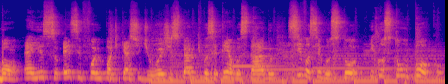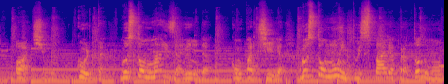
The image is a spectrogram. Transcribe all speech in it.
Bom, é isso. Esse foi o podcast de hoje. Espero que você tenha gostado. Se você gostou e gostou um pouco, ótimo. Curta. Gostou mais ainda? Compartilha. Gostou muito? Espalha para todo mundo.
